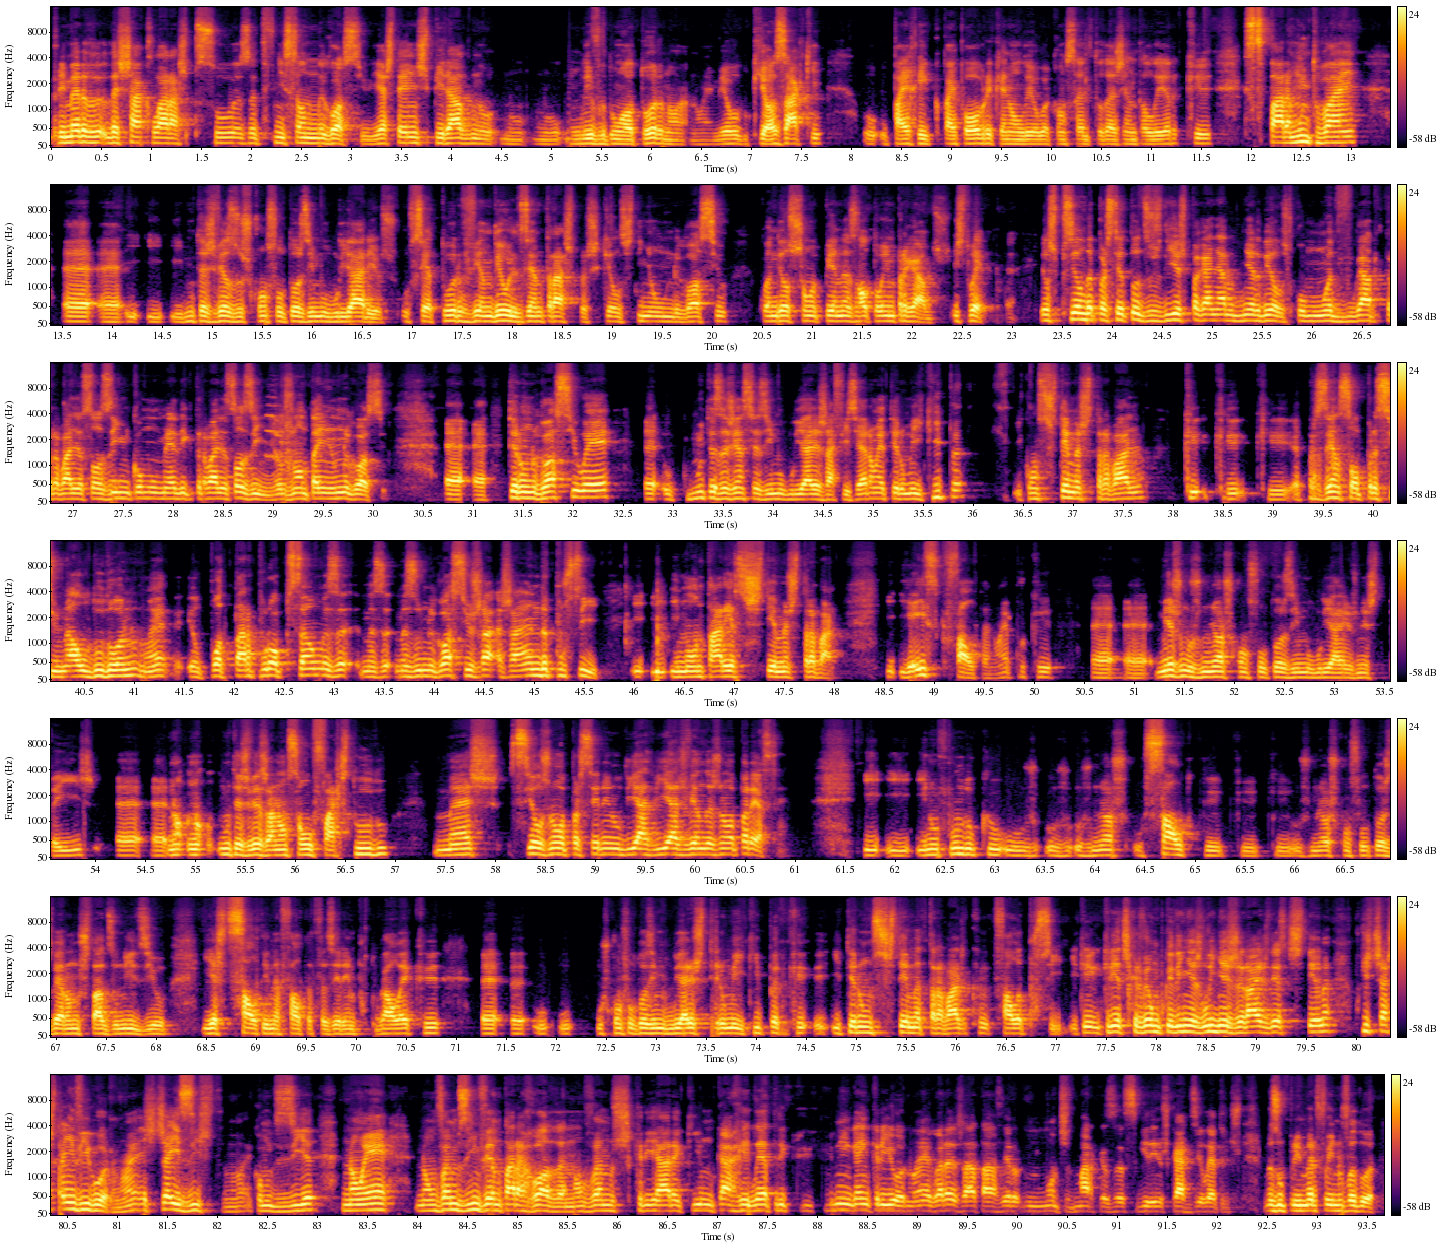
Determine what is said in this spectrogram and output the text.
primeiro, deixar claro às pessoas a definição de negócio, e esta é inspirado no, no, no livro de um autor, não, não é meu, do Kiyosaki, o, Pai Rico, Pai Pobre, quem não leu, aconselho toda a gente a ler, que, que separa muito bem Uh, uh, e, e, muitas vezes os consultores imobiliários, o setor vendeu-lhes, entre aspas, que eles tinham um negócio quando eles são apenas autoempregados. Isto é, eles precisam de aparecer todos os dias para ganhar o dinheiro deles, como um advogado que trabalha sozinho, como um médico que trabalha sozinho. Eles não têm um negócio. Uh, ter um negócio é o que muitas agências imobiliárias já fizeram, é ter uma equipa e com sistemas de trabalho que, que, que, a presença operacional do dono, não é? Ele pode estar por opção, mas, mas, mas o negócio já, já anda por si e, e, e montar esses sistemas de trabalho. E, e, é isso que falta, não é? Porque uh, uh, mesmo os melhores consultores imobiliários neste país, uh, não, não, muitas vezes já não são o faz tudo, mas se eles não aparecerem no dia a dia, as vendas não aparecem. E, e, e, no fundo que os, os, os melhores, o salto que, que, que, os melhores consultores deram nos Estados Unidos e, o, e este salto ainda falta fazer em Portugal é que uh, uh, o, os consultores imobiliários ter uma equipa que, e ter um sistema de trabalho que, fala por si. E que, queria descrever um bocadinho as linhas gerais desse sistema, porque isto já está em vigor, não é? Isto já existe, não é? Como dizia, não é, não vamos inventar a roda, não vamos criar aqui um carro elétrico que ninguém criou, não é? Agora já está a haver montes de marcas a seguirem os carros elétricos, mas o primeiro foi inovador.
